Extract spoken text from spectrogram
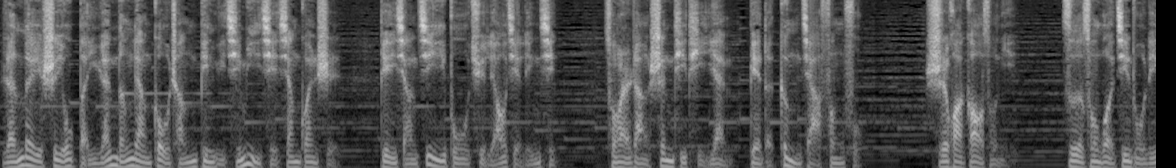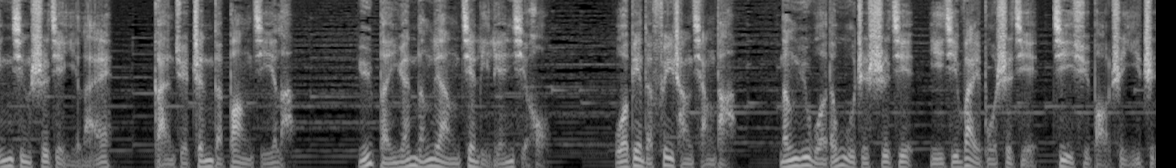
人类是由本源能量构成并与其密切相关时，便想进一步去了解灵性，从而让身体体验变得更加丰富。实话告诉你，自从我进入灵性世界以来，感觉真的棒极了。与本源能量建立联系后，我变得非常强大，能与我的物质世界以及外部世界继续保持一致，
